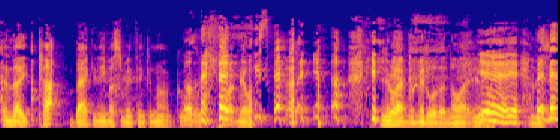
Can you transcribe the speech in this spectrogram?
and they cut back, and he must have been thinking, "Oh God, wipe me off." exactly. You're right in the middle of the night. you know. Yeah, yeah. But, but,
